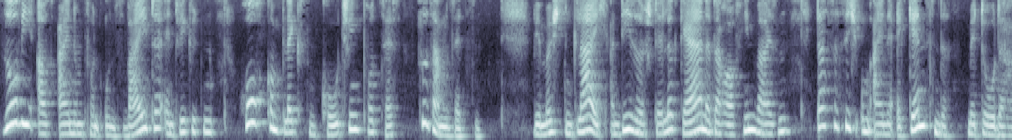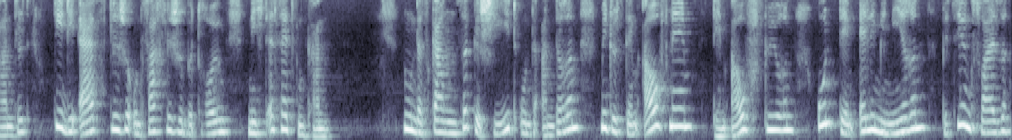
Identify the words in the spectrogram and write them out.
sowie aus einem von uns weiterentwickelten hochkomplexen Coaching-Prozess zusammensetzen. Wir möchten gleich an dieser Stelle gerne darauf hinweisen, dass es sich um eine ergänzende Methode handelt, die die ärztliche und fachliche Betreuung nicht ersetzen kann. Nun, das Ganze geschieht unter anderem mittels dem Aufnehmen, dem Aufspüren und dem Eliminieren bzw.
